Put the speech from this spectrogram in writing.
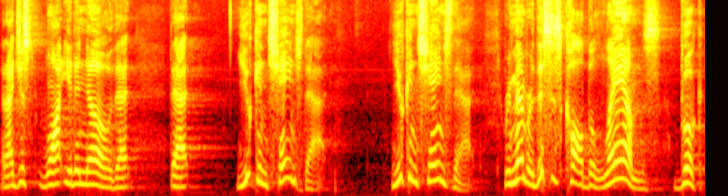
And I just want you to know that, that you can change that. You can change that. Remember, this is called the Lamb's book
